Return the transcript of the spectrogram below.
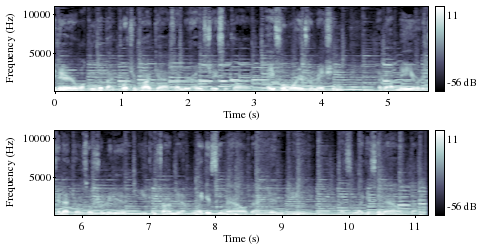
Hey there, welcome to the Back Porching Podcast. I'm your host, Jason Carr. Hey, for more information about me or to connect on social media, you can find me at legacynow.me. That's legacynow.me.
